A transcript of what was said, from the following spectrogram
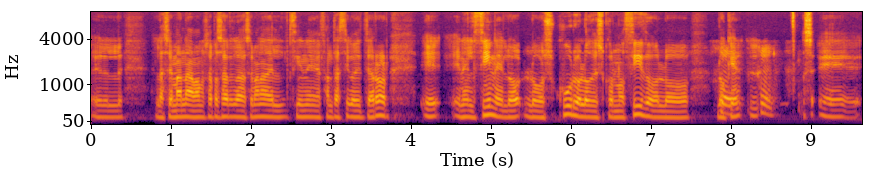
el, la semana, vamos a pasar la semana del cine fantástico de terror. Eh, en el cine, lo, lo, oscuro, lo desconocido, lo, lo que... Eh,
